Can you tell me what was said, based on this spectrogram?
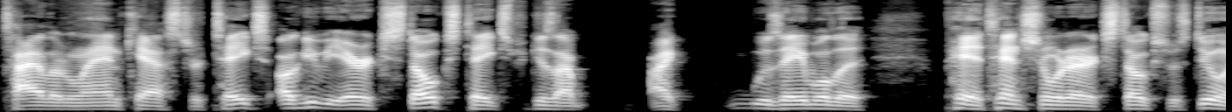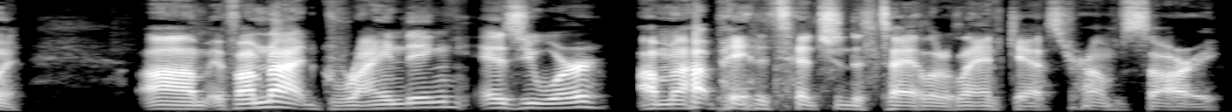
Tyler Lancaster takes. I'll give you Eric Stokes takes because I I was able to pay attention to what Eric Stokes was doing. Um, if I'm not grinding as you were, I'm not paying attention to Tyler Lancaster. I'm sorry.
